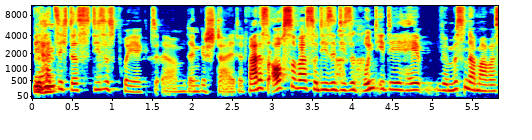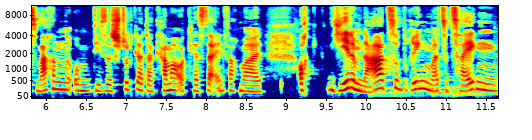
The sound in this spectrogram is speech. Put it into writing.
Wie mhm. hat sich das, dieses Projekt ähm, denn gestaltet? War das auch sowas, so diese, diese Grundidee, hey, wir müssen da mal was machen, um dieses Stuttgarter Kammerorchester einfach mal auch jedem nahe zu bringen, mal zu zeigen,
